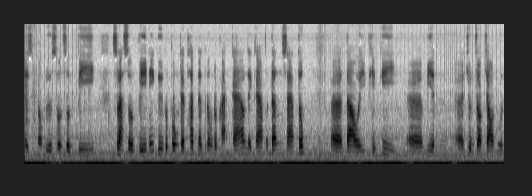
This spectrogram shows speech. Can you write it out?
នៃសំណុំរឿង002ស្លាស់02នេះគឺកំពុងតែស្ថិតនៅក្នុងដំណាក់កាលនៃការបដិងសារទុកដោយភាគីមានជនជាប់ចោតនួន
